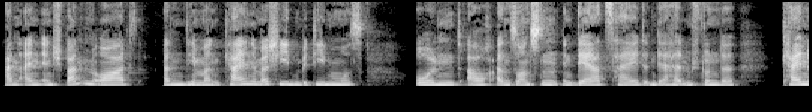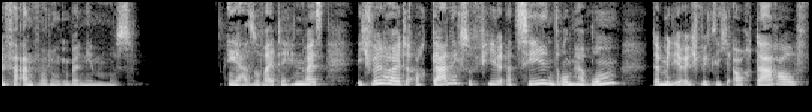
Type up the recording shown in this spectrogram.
an einen entspannten Ort, an dem man keine Maschinen bedienen muss und auch ansonsten in der Zeit, in der halben Stunde keine Verantwortung übernehmen muss. Ja, soweit der Hinweis. Ich will heute auch gar nicht so viel erzählen drumherum, damit ihr euch wirklich auch darauf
